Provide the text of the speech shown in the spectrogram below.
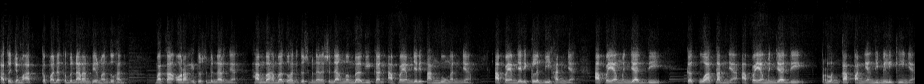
atau jemaat kepada kebenaran firman Tuhan, maka orang itu sebenarnya hamba-hamba Tuhan itu sebenarnya sedang membagikan apa yang menjadi tanggungannya, apa yang menjadi kelebihannya, apa yang menjadi kekuatannya, apa yang menjadi perlengkapan yang dimilikinya,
